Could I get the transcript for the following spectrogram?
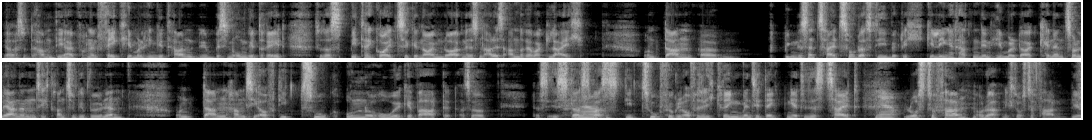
Ja, also da haben mhm. die einfach einen Fake-Himmel hingetan, die ein bisschen umgedreht, sodass Betelgeuse genau im Norden ist und alles andere war gleich. Und dann äh, ging es eine Zeit so, dass die wirklich Gelegenheit hatten, den Himmel da kennenzulernen und sich dran zu gewöhnen. Und dann haben sie auf die Zugunruhe gewartet. Also das ist das, ja. was die Zugvögel offensichtlich kriegen, wenn sie denken, jetzt ist es Zeit, ja. loszufahren. Oder nicht loszufahren, wenn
